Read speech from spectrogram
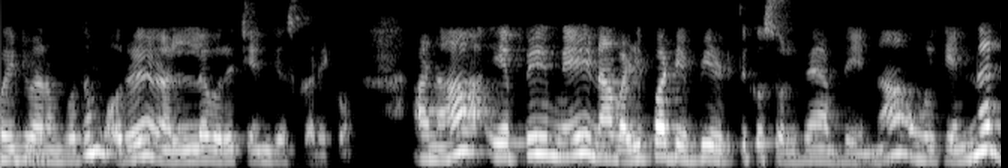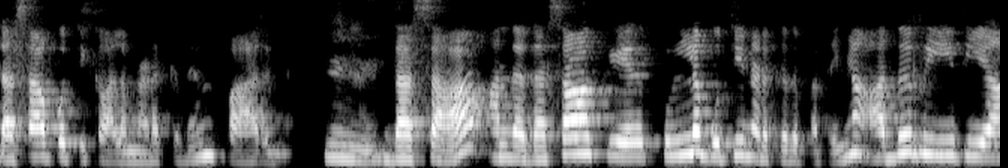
போயிட்டு வரும்போதும் ஒரு நல்ல ஒரு சேஞ்சஸ் கிடைக்கும். ஆனா எப்பயுமே நான் வழிபாட்டு எப்படி எடுத்துக்க சொல்வேன் அப்படின்னா உங்களுக்கு என்ன தசாபுத்தி காலம் நடக்குதுன்னு பாருங்க. தசா அந்த தசாக்குள்ள புத்தி நடக்குது பாத்தீங்கன்னா அது ரீதியா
